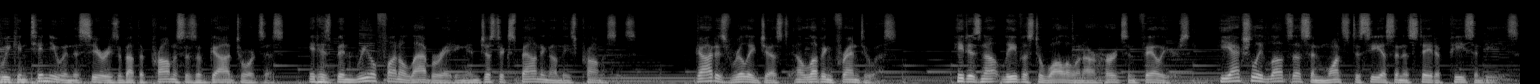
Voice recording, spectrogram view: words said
we continue in the series about the promises of God towards us, it has been real fun elaborating and just expounding on these promises. God is really just a loving friend to us. He does not leave us to wallow in our hurts and failures, He actually loves us and wants to see us in a state of peace and ease.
